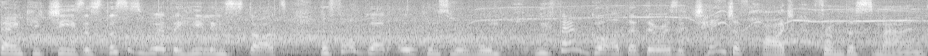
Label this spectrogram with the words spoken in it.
Thank you, Jesus. This is where the healing starts. Before God opens her womb, we thank God that there is a change of heart from this man.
